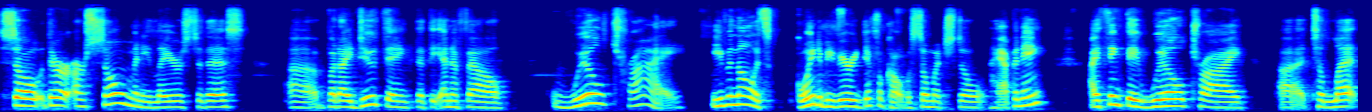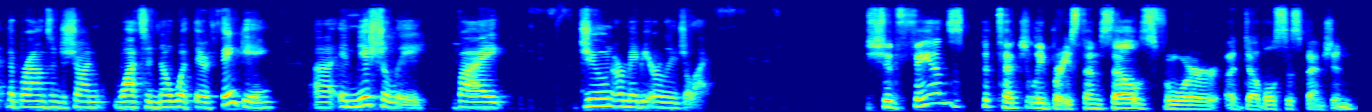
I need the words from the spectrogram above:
So there are so many layers to this, uh, but I do think that the NFL will try, even though it's going to be very difficult with so much still happening. I think they will try uh, to let the Browns and Deshaun Watson know what they're thinking uh, initially by June or maybe early July. should fans potentially brace themselves for a double suspension?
